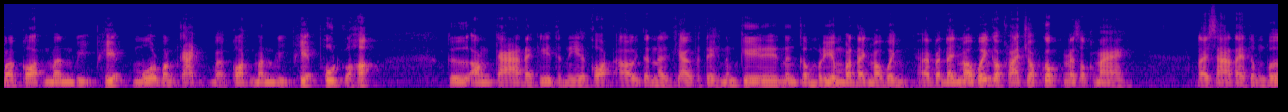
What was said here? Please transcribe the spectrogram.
បើគាត់មិនវិភាគមូលបង្កាច់បើគាត់មិនវិភាគភូតកុហកគឺអង្គការដែលគេធានាគាត់ឲ្យទៅនៅក្រៅប្រទេសហ្នឹងគេនឹងគម្រាមបដិញមកវិញហើយបដិញមកវិញក៏ខ្លាចជាប់គុកនៅស្រុកខ្មែរដោយសារតែទង្វើ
